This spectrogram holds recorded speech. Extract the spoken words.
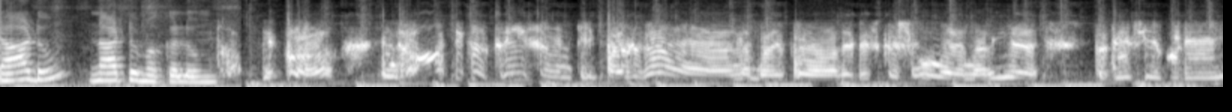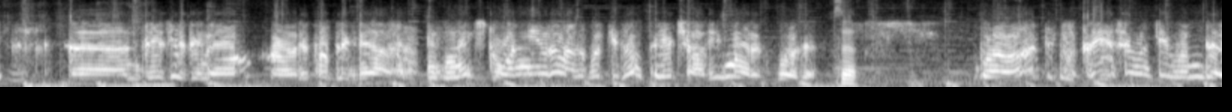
நாடும் நாட்டு மக்களும். இப்போ இந்த ஆர்டிகல் த்ரீ செவன்டி அதுதான் நம்ம இப்போ அந்த டிஸ்கஷன் நிறைய தேசிய கொடி தேசிய தினம் ரிப்பப்ளிக் டே நெக்ஸ்ட் ஒன் இயரும் அதை பத்தி தான் பேச்சு அதிகமா இருக்க போகுது. சார். இப்போ ஆர்டிகல் த்ரீ செவன்டி வந்து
